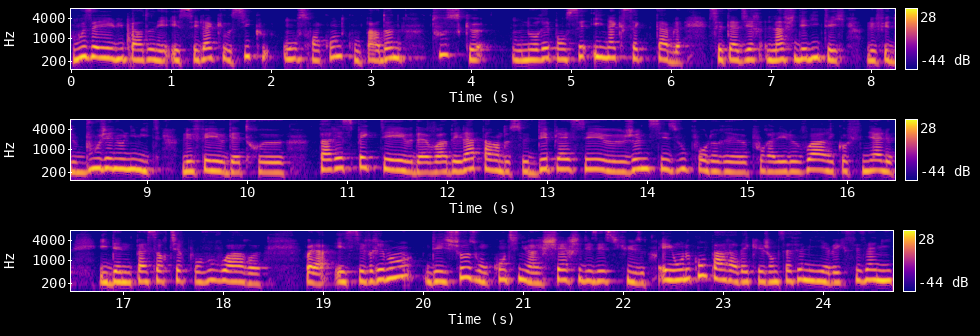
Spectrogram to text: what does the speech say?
vous allez lui pardonner. Et c'est là aussi qu'on se rend compte qu'on pardonne tout ce que on aurait pensé inacceptable, c'est-à-dire l'infidélité, le fait de bouger nos limites, le fait d'être euh, pas respecter, euh, d'avoir des lapins, de se déplacer euh, je ne sais où pour, le, pour aller le voir et qu'au final il ne pas sortir pour vous voir. Euh, voilà, et c'est vraiment des choses où on continue à chercher des excuses et on le compare avec les gens de sa famille, avec ses amis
